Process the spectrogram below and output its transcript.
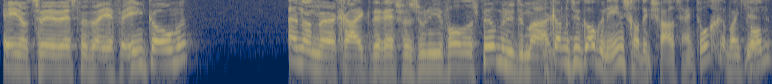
één of twee wedstrijden er even inkomen. En dan eh, ga ik de rest van het seizoen in ieder geval een speelminuten maken. Het kan natuurlijk ook een inschattingsfout zijn, toch? Want je, Van?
